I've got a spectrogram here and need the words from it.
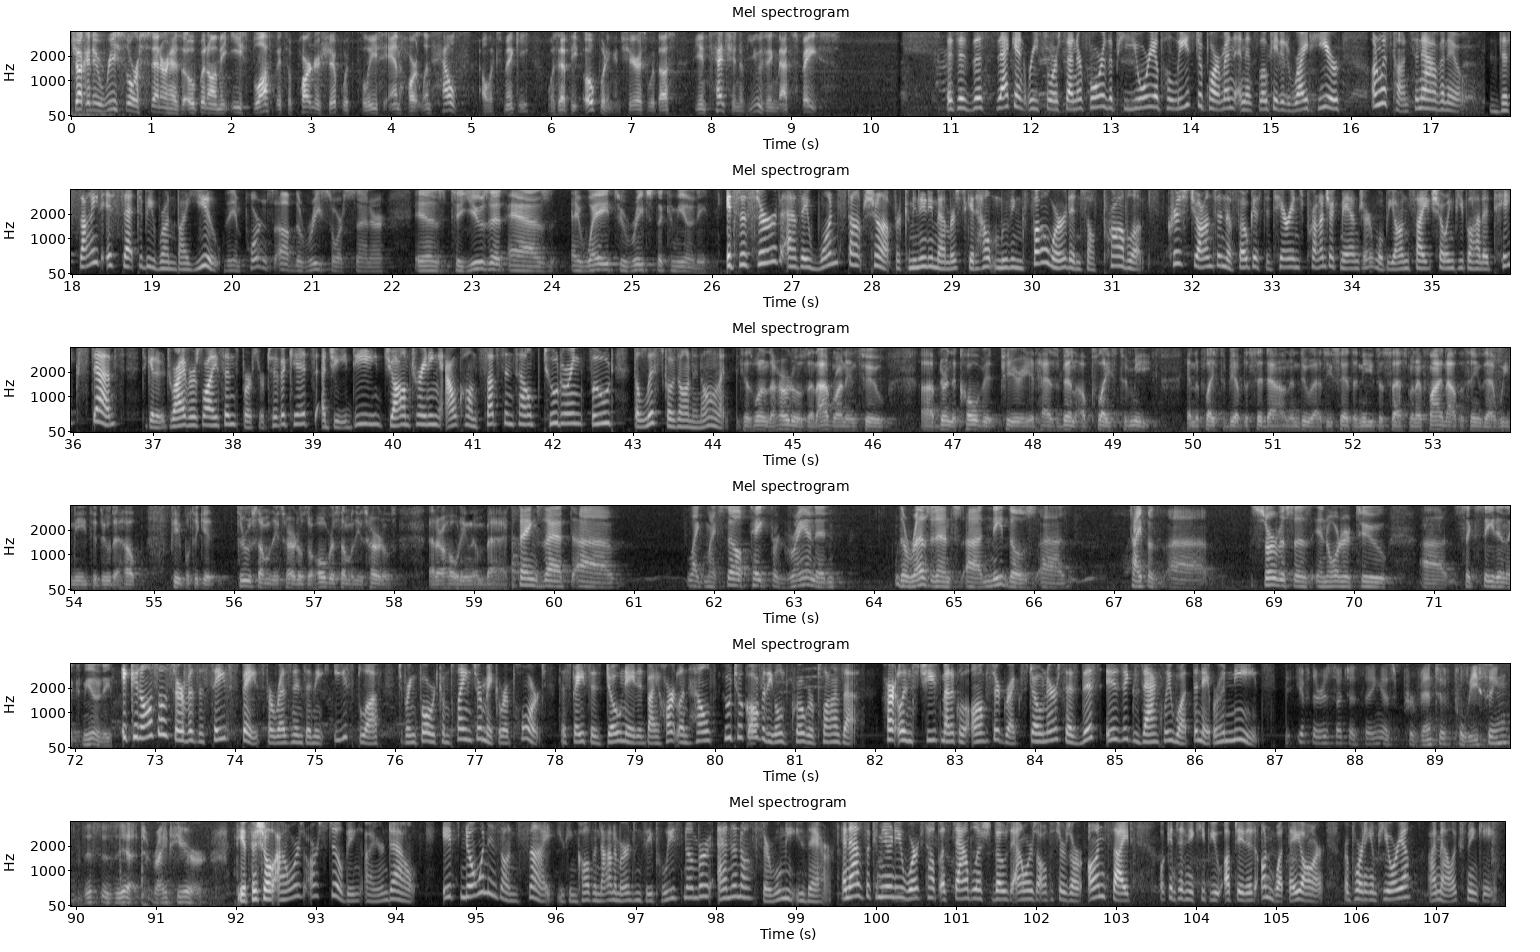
Chuck, a new resource center has opened on the East Bluff. It's a partnership with police and Heartland Health. Alex Minky was at the opening and shares with us the intention of using that space. This is the second resource center for the Peoria Police Department, and it's located right here on Wisconsin Avenue. The site is set to be run by you. The importance of the resource center is to use it as a way to reach the community. It's to serve as a one stop shop for community members to get help moving forward and solve problems. Chris Johnson, the Focus Deterrence project manager, will be on site showing people how to take steps to get a driver's license, birth certificates, a GED, job training, alcohol and substance help, tutoring, food. The list goes on and on. Because one of the hurdles that I've run into uh, during the COVID period has been a place to meet and the place to be able to sit down and do, as he said, the needs assessment and find out the things that we need to do to help people to get through some of these hurdles or over some of these hurdles that are holding them back. Things that, uh, like myself, take for granted, the residents uh, need those uh, type of uh, services in order to uh, succeed in the community. It can also serve as a safe space for residents in the East Bluff to bring forward complaints or make a report. The space is donated by Heartland Health, who took over the old Kroger Plaza. Heartland's Chief Medical Officer Greg Stoner says this is exactly what the neighborhood needs. If there is such a thing as preventive policing, this is it right here. The official hours are still being ironed out. If no one is on site, you can call the non emergency police number and an officer will meet you there. And as the community works help establish those hours officers are on site, we'll continue to keep you updated on what they are. Reporting in Peoria, I'm Alex Minky.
